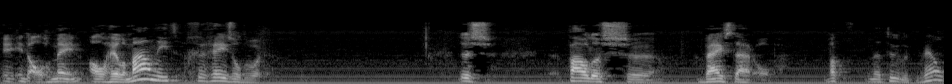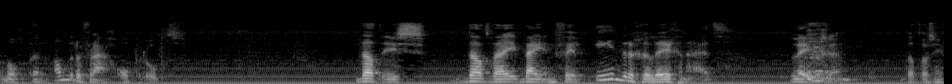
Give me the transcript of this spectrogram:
in het algemeen al helemaal niet gegezeld worden. Dus Paulus uh, wijst daarop. Wat natuurlijk wel nog een andere vraag oproept. Dat is dat wij bij een veel eerdere gelegenheid lezen dat was in,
